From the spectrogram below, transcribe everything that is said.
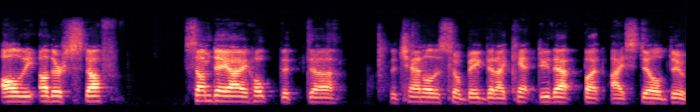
all the other stuff. Someday I hope that uh, the channel is so big that I can't do that, but I still do.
